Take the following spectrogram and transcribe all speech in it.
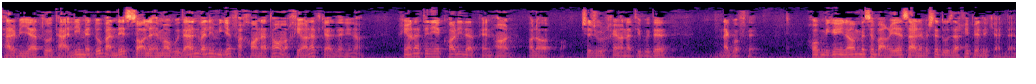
تربیت و تعلیم دو بنده صالح ما بودن ولی میگه فخانت ها و خیانت کردن اینا. خیانت این یه کاری در پنهان. حالا چجور خیانتی بوده نگفته. خب میگه اینا هم مثل بقیه سرنوشت دوزخی پیدا کردن.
